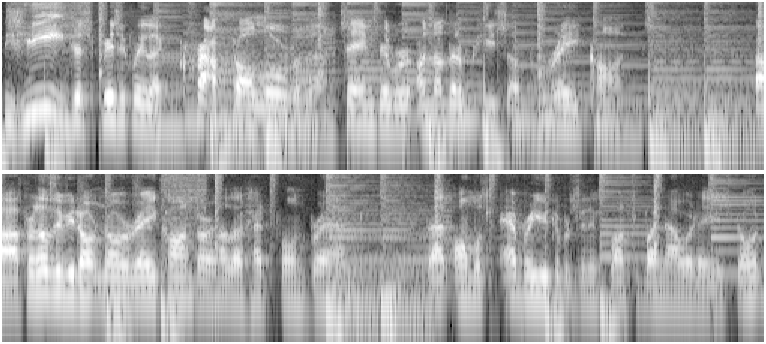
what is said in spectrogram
He just basically like crapped all over them, saying they were another piece of Raycons. Uh, for those of you who don't know, Raycons are another headphone brand that almost every YouTuber is getting sponsored by nowadays. Don't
